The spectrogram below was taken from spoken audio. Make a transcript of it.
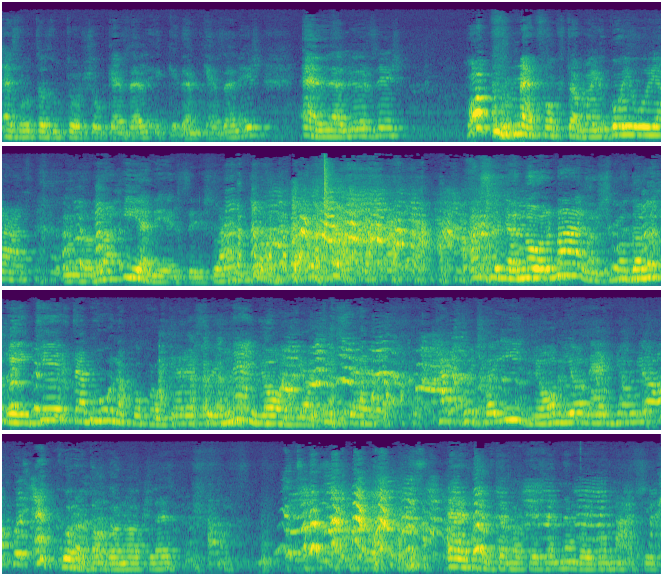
ez volt az utolsó kezelés, nem kezelés, ellenőrzés, hopp, megfogtam a golyóját, mondom, na ilyen érzés, látod? Azt mondja, normális? Mondom, én kértem hónapokon keresztül, hogy ne nyomja, hiszen hát hogyha így nyomja, megnyomja, akkor ekkora daganat lesz. Eltettem a kezem, nem baj, van másik.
